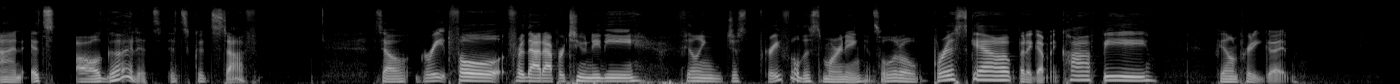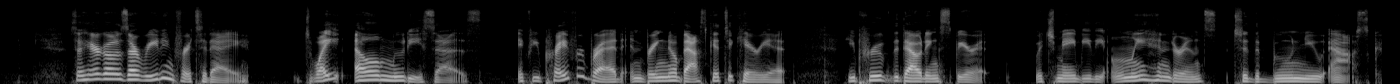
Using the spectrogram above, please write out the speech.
And it's all good. It's it's good stuff. So, grateful for that opportunity. Feeling just grateful this morning. It's a little brisk out, but I got my coffee. Feeling pretty good. So, here goes our reading for today. Dwight L. Moody says, If you pray for bread and bring no basket to carry it, you proved the doubting spirit, which may be the only hindrance to the boon you ask.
